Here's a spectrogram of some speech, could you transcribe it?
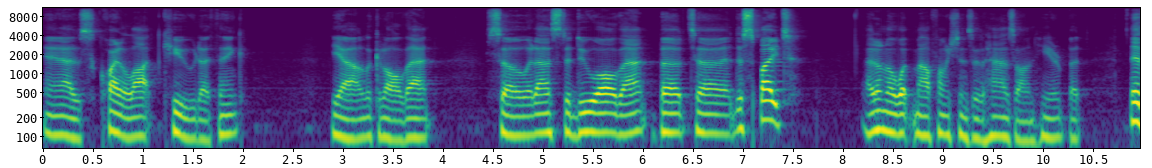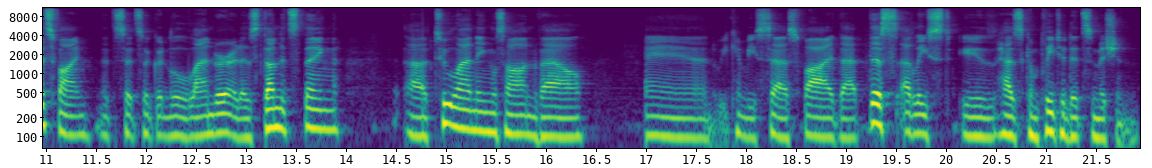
and it has quite a lot queued, I think. Yeah, look at all that. So it has to do all that, but uh, despite, I don't know what malfunctions it has on here, but it's fine. It's, it's a good little lander. It has done its thing. Uh, two landings on Vall and we can be satisfied that this at least is has completed its mission.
